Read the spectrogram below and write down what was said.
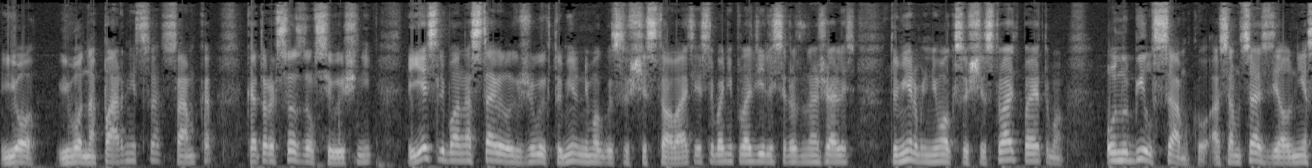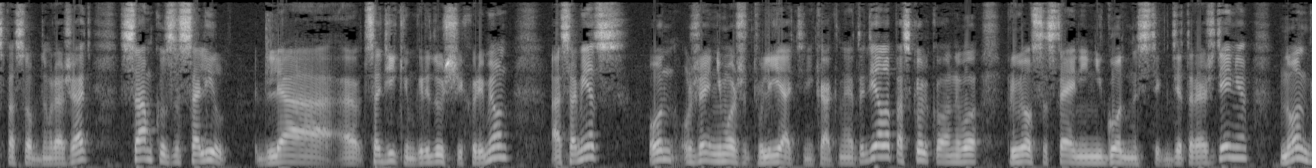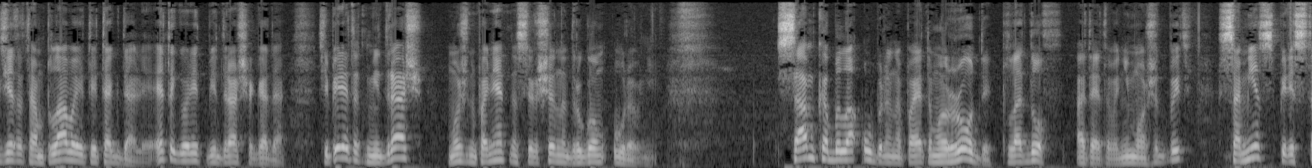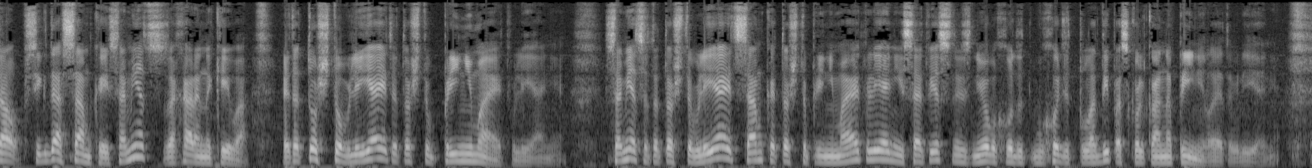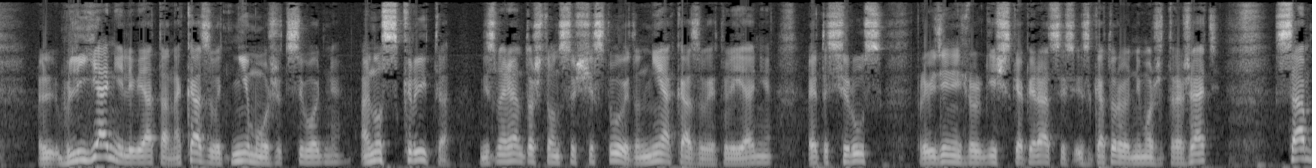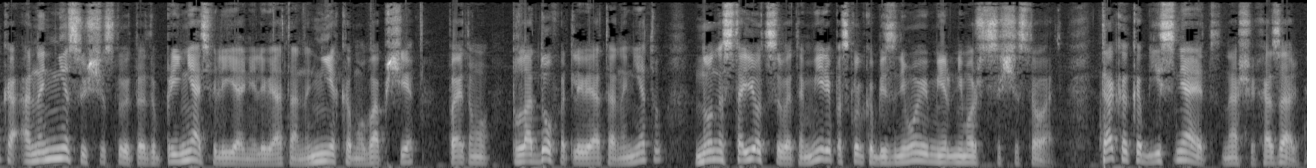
ее, его напарница, самка, которых создал Всевышний. И если бы он оставил их живых, то мир не мог бы существовать. Если бы они плодились и размножались, то мир не мог существовать, поэтому он убил самку, а самца сделал неспособным рожать. Самку засолил для э, цадиким грядущих времен, а самец он уже не может влиять никак на это дело, поскольку он его привел в состояние негодности к деторождению, но он где-то там плавает и так далее. Это говорит Мидраш Агада. Теперь этот Мидраш можно понять на совершенно другом уровне. Самка была убрана, поэтому роды плодов от этого не может быть. Самец перестал, всегда самка и самец, Захар и Накеева, это то, что влияет, и то, что принимает влияние. Самец – это то, что влияет, самка – то, что принимает влияние, и, соответственно, из нее выходят, выходят плоды, поскольку она приняла это влияние. Влияние Левиатан оказывать не может сегодня, оно скрыто – несмотря на то, что он существует, он не оказывает влияния. Это сирус, проведение хирургической операции, из-за которой он не может рожать. Самка, она не существует, это принять влияние Левиатана некому вообще, поэтому плодов от Левиатана нету, но он остается в этом мире, поскольку без него мир не может существовать. Так как объясняет наш Хазаль,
